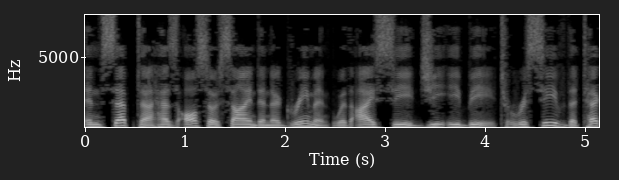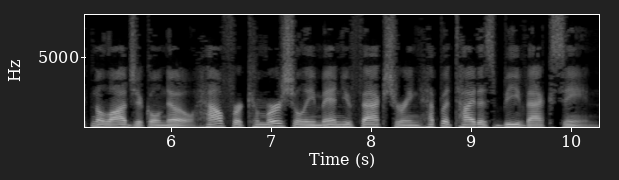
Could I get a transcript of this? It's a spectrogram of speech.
Incepta has also signed an agreement with ICGEB to receive the technological know-how for commercially manufacturing hepatitis B vaccine.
